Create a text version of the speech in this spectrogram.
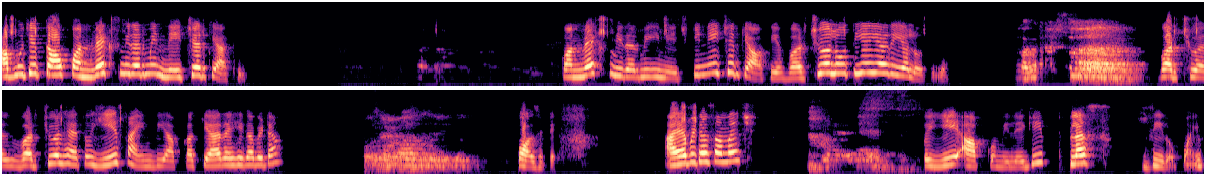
अब मुझे बताओ कॉन्वेक्स मिरर में नेचर क्या थी? कॉन्वेक्स मिरर में इमेज की नेचर क्या होती है? वर्चुअल होती है या रियल होती है? वर्चुअल वर्चुअल है तो ये साइन भी आपका क्या रहेगा बेटा? पॉजिटिव आया बेटा समझ? तो ये आपको मिलेगी प्लस ज़ीरो पॉइंट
